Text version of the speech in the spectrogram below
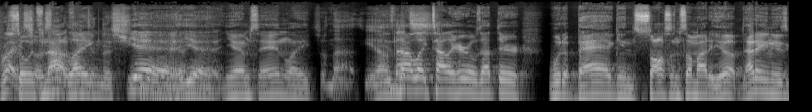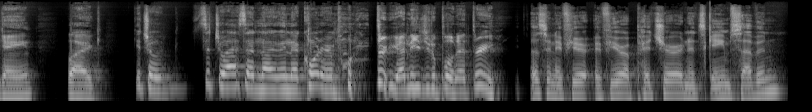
Right, So, so it's, it's not, not like the sh- yeah, yeah, yeah, yeah, yeah. You know what I'm saying? Like So that, you know, it's not like Tyler Herro's out there with a bag and saucing somebody up. That ain't his game. Like, get your sit your ass in that, in that corner and pull that three. I need you to pull that three. Listen, if you're if you're a pitcher and it's game seven,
